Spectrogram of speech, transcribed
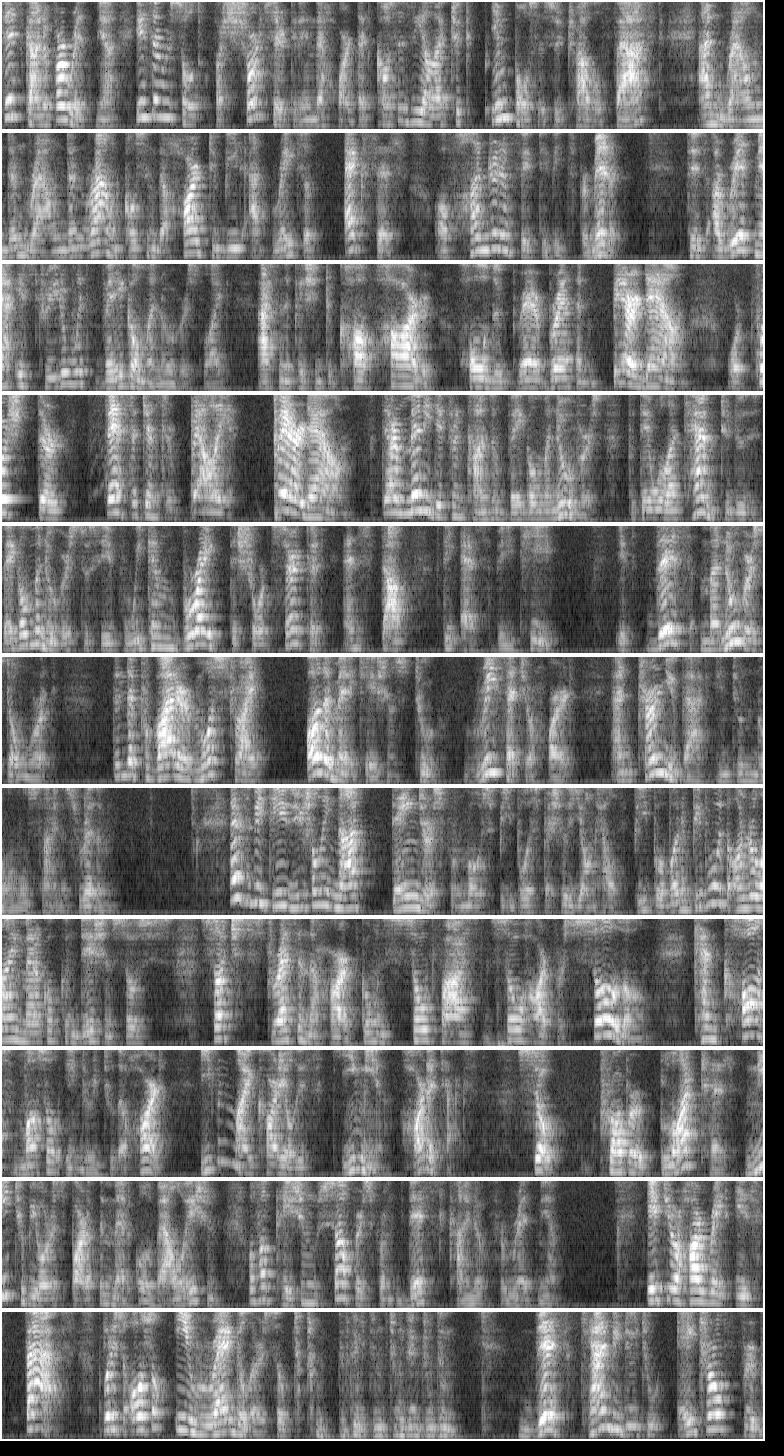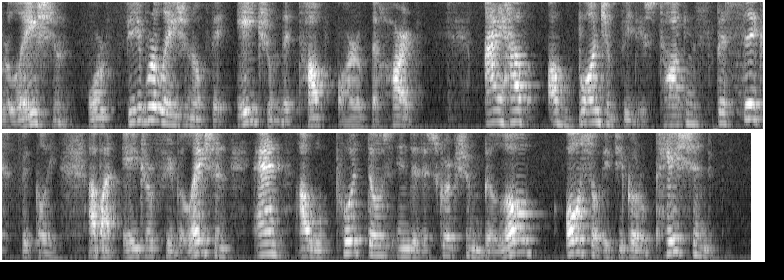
This kind of arrhythmia is a result of a short circuit in the heart that causes the electric impulses to travel fast and round and round and round, causing the heart to beat at rates of excess of 150 beats per minute. This arrhythmia is treated with vagal maneuvers like asking the patient to cough harder, hold their breath and bear down, or push their fist against their belly, bear down. There are many different kinds of vagal maneuvers, but they will attempt to do these vagal maneuvers to see if we can break the short circuit and stop the SVT. If these maneuvers don't work, then the provider must try other medications to reset your heart and turn you back into normal sinus rhythm. SVT is usually not dangerous for most people, especially young healthy people, but in people with underlying medical conditions, so such stress in the heart, going so fast and so hard for so long, can cause muscle injury to the heart, even myocardial ischemia, heart attacks. So, proper blood tests need to be ordered as part of the medical evaluation of a patient who suffers from this kind of arrhythmia. If your heart rate is fast, but it's also irregular, so this can be due to atrial fibrillation or fibrillation of the atrium, the top part of the heart. I have a bunch of videos talking specifically about atrial fibrillation and I will put those in the description below. Also, if you go to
